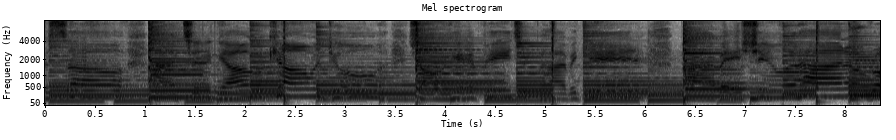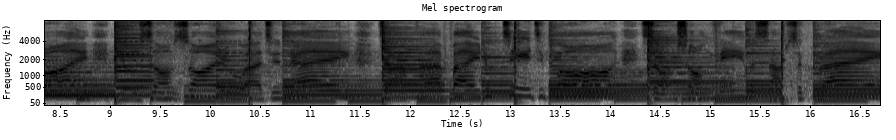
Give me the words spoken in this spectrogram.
ว่าเศร้าหากเธอเหงาก็เข้ามาดูชองที่พี่จะพาไปกินพาไปชิมอาหารอร่อยอยู่ซอกซอยหรือว่าที่ไหนจะพาไปทุกที่ที่บอกช่องช่องนี้มาซับสไคร์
